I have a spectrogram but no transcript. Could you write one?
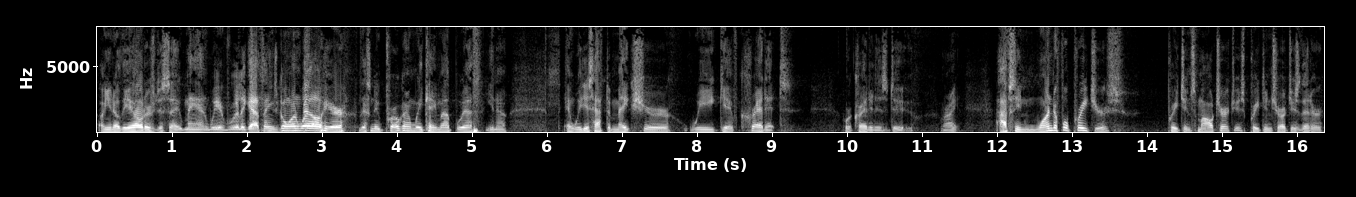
Or, you know, the elders just say, man, we have really got things going well here. This new program we came up with, you know. And we just have to make sure we give credit where credit is due, right? I've seen wonderful preachers preach in small churches, preach in churches that are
